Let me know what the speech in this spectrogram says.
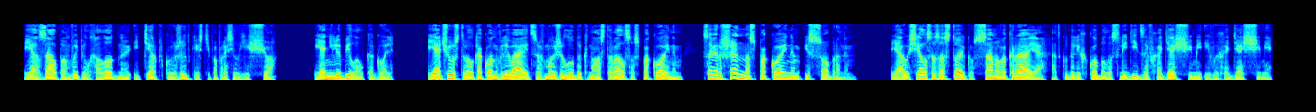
Я залпом выпил холодную и терпкую жидкость и попросил еще. Я не любил алкоголь. Я чувствовал, как он вливается в мой желудок, но оставался спокойным, совершенно спокойным и собранным. Я уселся за стойку с самого края, откуда легко было следить за входящими и выходящими.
